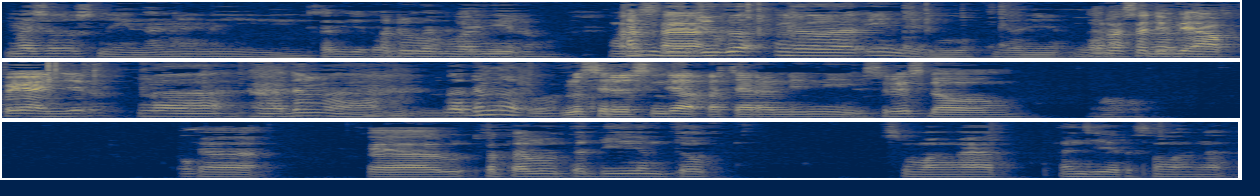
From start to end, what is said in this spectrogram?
nggak serius nih nanya nih. Kan kita aduh kan anjir kan dia juga nggak ini dulu nggak nggak merasa di BAP anjir. Nggak nggak dengar. Nggak dengar loh lu serius enggak pacaran ini? Serius dong. Oh. ya kayak lu- kata lu tadi untuk semangat anjir semangat.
